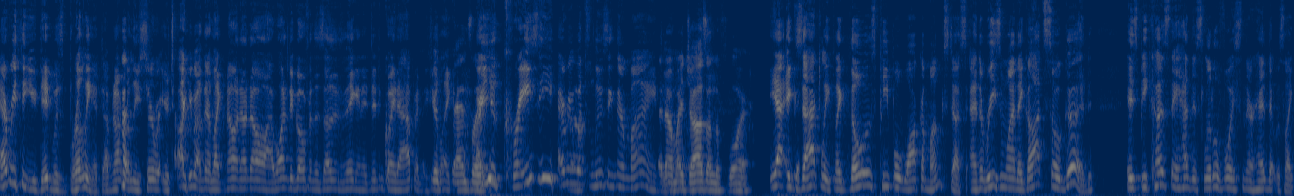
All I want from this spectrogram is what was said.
"Everything you did was brilliant. I'm not really sure what you're talking about." They're like, "No, no, no. I wanted to go for this other thing, and it didn't quite happen." You're It like, "Are you crazy? Everyone's losing their mind." I you know my jaw's on the floor. Yeah, exactly. Like those people walk amongst us. And the reason why they got so good is because they had this little voice in their head that was like,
